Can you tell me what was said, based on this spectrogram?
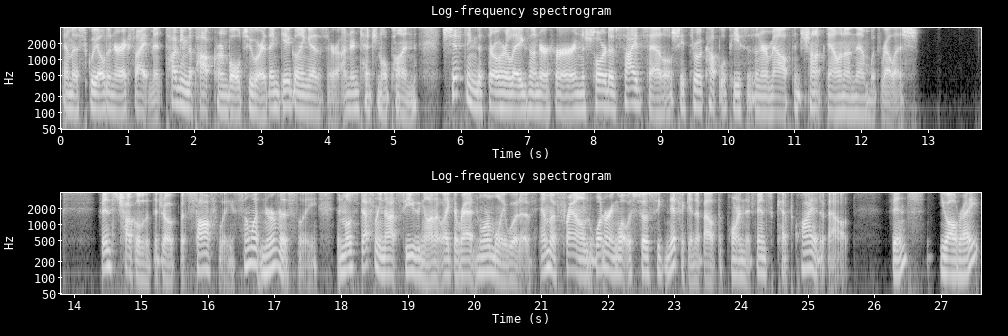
Emma squealed in her excitement, tugging the popcorn bowl to her, then giggling as her unintentional pun. Shifting to throw her legs under her in a sort of side saddle, she threw a couple pieces in her mouth and chomped down on them with relish. Vince chuckled at the joke, but softly, somewhat nervously, and most definitely not seizing on it like the rat normally would have. Emma frowned, wondering what was so significant about the porn that Vince kept quiet about. Vince, you all right?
